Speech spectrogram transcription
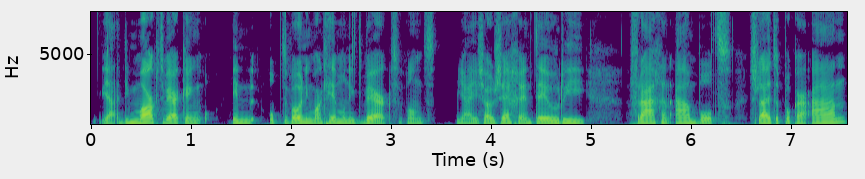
ja, die marktwerking in, op de woningmarkt helemaal niet werkt. Want ja, je zou zeggen in theorie vraag en aanbod sluiten op elkaar aan.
